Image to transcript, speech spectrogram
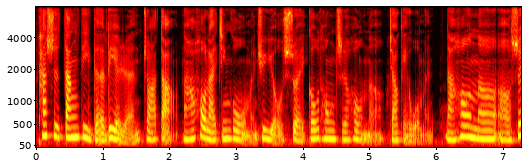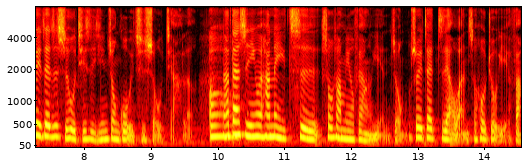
它是当地的猎人抓到，然后后来经过我们去游说沟通之后呢，交给我们，然后呢，呃，所以这只石虎其实已经中过一次收甲了。哦，那但是因为他那一次受伤没有非常严重，所以在治疗完之后就也放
